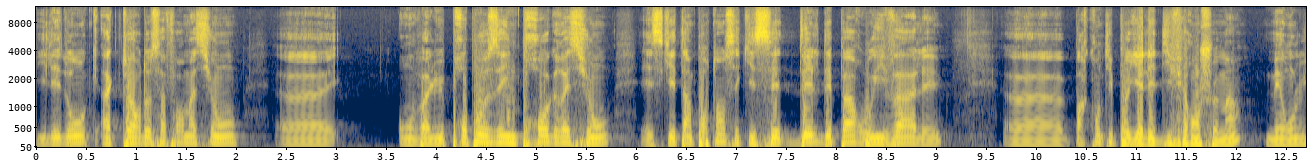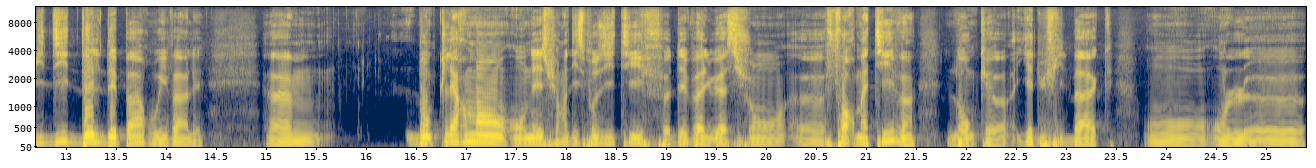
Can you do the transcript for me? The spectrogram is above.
Il est donc acteur de sa formation on va lui proposer une progression. Et ce qui est important, c'est qu'il sait dès le départ où il va aller. Euh, par contre, il peut y aller différents chemins, mais on lui dit dès le départ où il va aller. Euh, donc clairement, on est sur un dispositif d'évaluation euh, formative. Donc il y a du feedback, on, le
